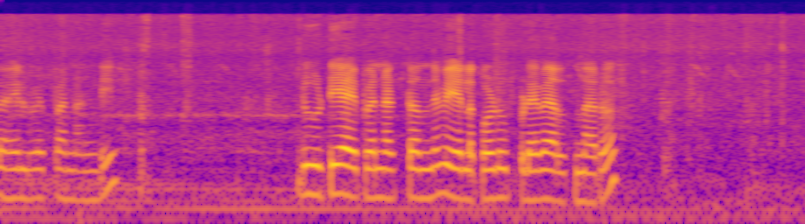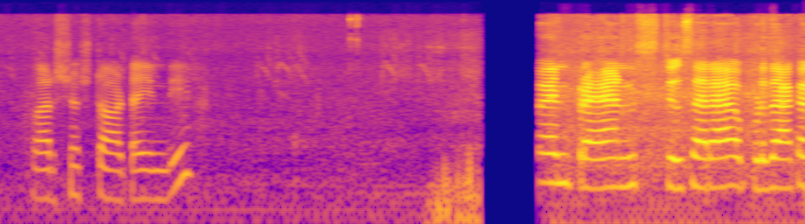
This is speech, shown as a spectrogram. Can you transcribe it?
రైల్వే పని అండి డ్యూటీ అయిపోయినట్టుంది. వీళ్ళు కూడా ఇప్పుడే వెళ్తున్నారు. వర్షం స్టార్ట్ అయింది. ఫ్రెండ్స్ చూసారా? ఇప్పుడు దాకా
